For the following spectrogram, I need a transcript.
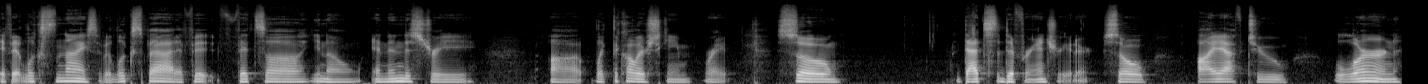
if it looks nice, if it looks bad, if it fits uh, you know, an industry uh like the color scheme, right? So that's the differentiator. So I have to learn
